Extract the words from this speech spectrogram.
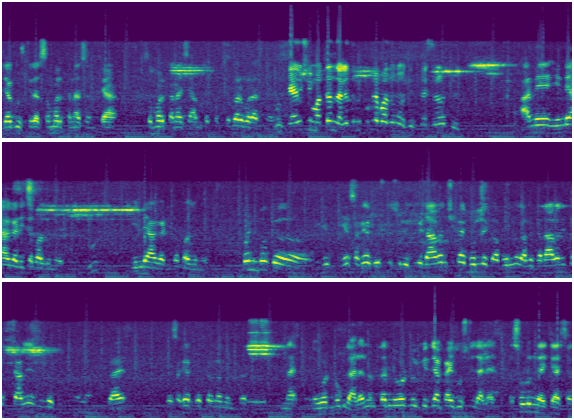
ज्या गोष्टीला समर्थन असेल त्या समर्थनाशी आमचा पक्ष बरोबर असणार. मग त्या दिवशी मतदान झालं तुम्ही कुठल्या बाजूने होते? काय कळत नाही आम्ही इंडिया आघाडीच्या बाजूने होतो. इंडिया आघाडीच्या बाजूने होतो. पण मग अं, हे हे सगळ्या गोष्टी सुरू आहेत. तुम्ही दादांशी काय बोलले का? बोलणं झालं का? दादांनी तर चॅलेंज दिलं होतं तुम्हाला. काय? या सगळ्या प्रकरणानंतर. नाही निवडणूक झाल्यानंतर निवडणुकीत ज्या काही गोष्टी झाल्या त्या सोडून द्यायच्या असतात.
